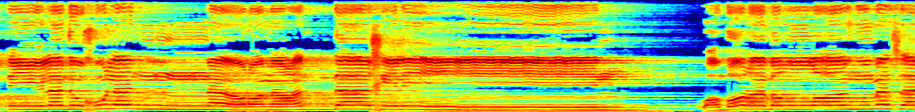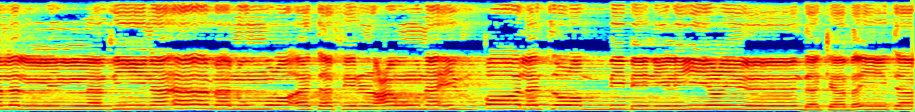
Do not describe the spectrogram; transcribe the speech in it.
وقيل ادخلا النار مع الداخلين. وضرب الله مثلا للذين آمنوا امرأة فرعون إذ قالت رب ابن لي عندك بيتا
